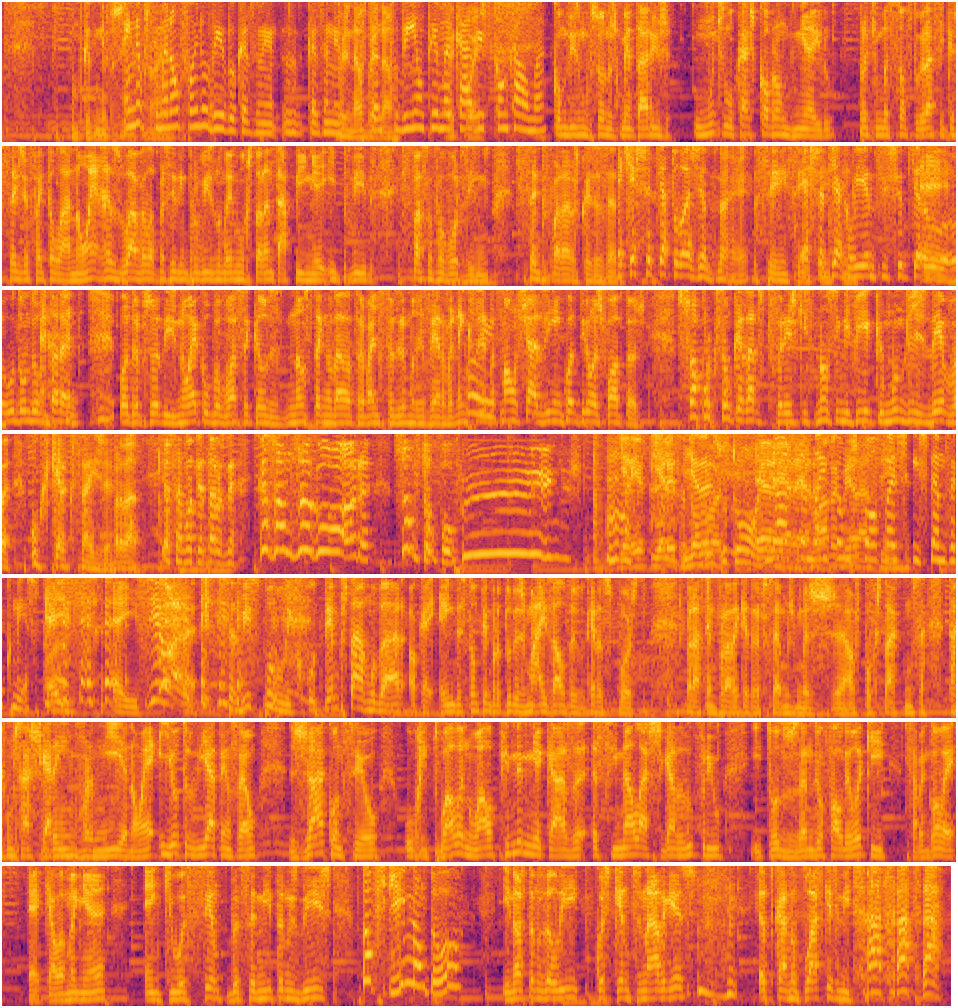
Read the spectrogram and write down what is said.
É bocadinho possível. Ainda por cima é? não foi no dia do casamento. Pois não, pois portanto não. podiam ter marcado depois. isso com calma. Como diz uma pessoa nos comentários, muitos locais cobram dinheiro para que uma sessão fotográfica seja feita lá. Não é razoável aparecer de improviso no meio de um restaurante à pinha e pedir que se faça um favorzinho sem preparar as coisas É antes. que é chatear toda a gente, não é? Sim, sim. É sim, chatear sim. clientes e chatear É. o, o dono do restaurante. Outra pessoa diz, não é culpa vossa que eles não se tenham dado ao trabalho de fazer uma reserva, nem que seja para Pois. tomar um chazinho enquanto tiram as fotos. Só porque são casados de fresco, isso não significa que o mundo lhes deva o que quer que seja. Verdade. Eles estavam a tentar os Casamos agora! Somos tão fofinhos! E era esse, e era esse o E tom era esse o tom. É, Nós é, também somos era fofas assim. e estamos a comer. É isso, é isso. E agora, serviço público. O tempo está a mudar. Ok, ainda estão temperaturas mais altas do que era suposto para a temporada que atravessamos, mas aos poucos está a começar, está a, começar a chegar a invernia, não é? E outro dia, atenção, já aconteceu o ritual anual que na minha casa assinala a chegada do frio. E todos os anos eu falo dele aqui. Sabem qual é? É aquela manhã em que o assento da Sanita nos diz estou fresquinho, não estou? E nós estamos ali com as quentes nádegas a tocar no plástico e assim diz, ah, ah, ah.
